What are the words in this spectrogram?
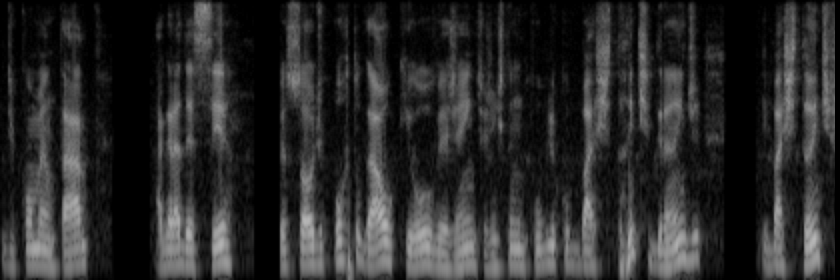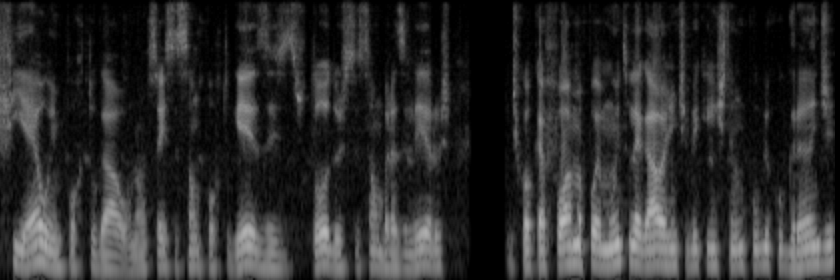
de comentar, agradecer o pessoal de Portugal que ouve a gente. A gente tem um público bastante grande e bastante fiel em Portugal. Não sei se são portugueses todos, se são brasileiros. De qualquer forma, pô, é muito legal a gente ver que a gente tem um público grande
